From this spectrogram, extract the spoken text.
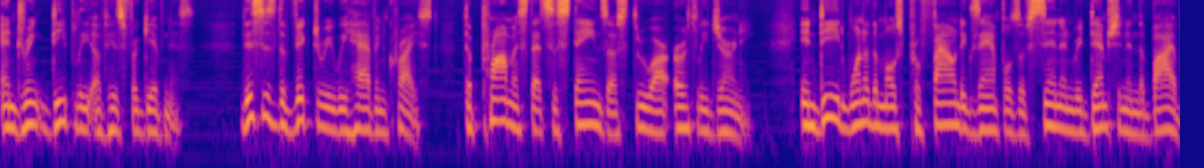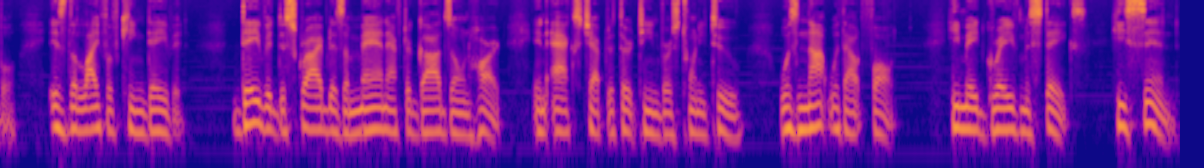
and drink deeply of His forgiveness. This is the victory we have in Christ, the promise that sustains us through our earthly journey. Indeed, one of the most profound examples of sin and redemption in the Bible is the life of King David. David, described as a man after God's own heart in Acts chapter 13 verse 22, was not without fault. He made grave mistakes. He sinned,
